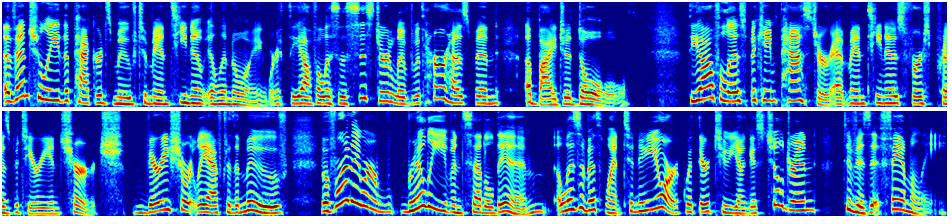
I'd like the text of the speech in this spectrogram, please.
Eventually, the Packards moved to Manteno, Illinois, where Theophilus' sister lived with her husband, Abijah Dole. Theophilus became pastor at Manteno's First Presbyterian Church. Very shortly after the move, before they were really even settled in, Elizabeth went to New York with their two youngest children to visit family.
